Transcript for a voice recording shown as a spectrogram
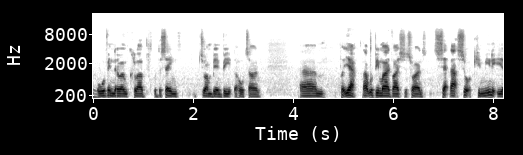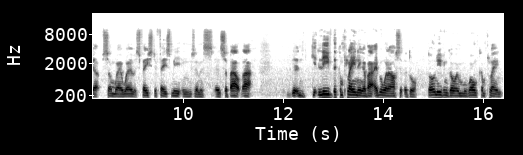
mm. or within their own club with the same drum being beat the whole time. Um, but yeah, that would be my advice to try and set that sort of community up somewhere where it's face to face meetings and it's it's about that and get, leave the complaining about everyone else at the door. Don't even go in with one complaint.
